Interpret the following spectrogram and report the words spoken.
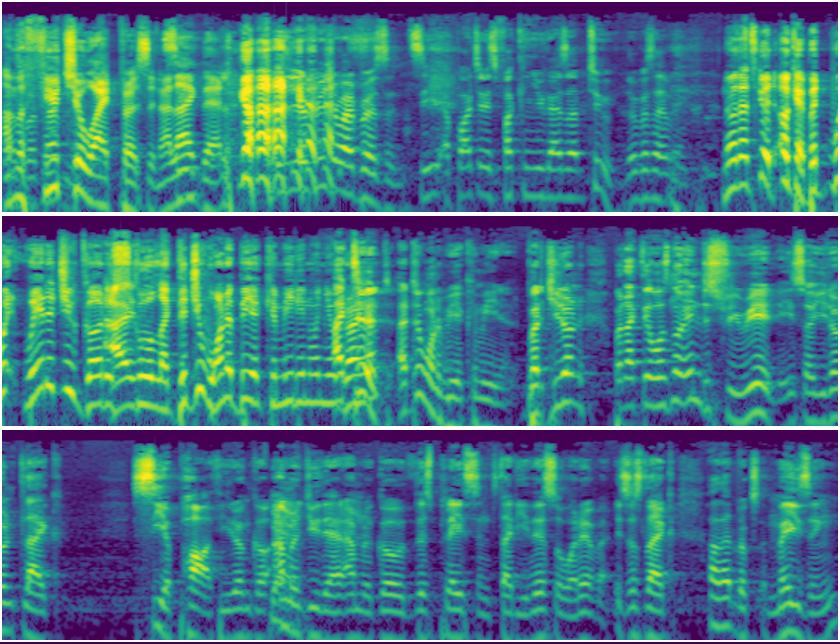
I'm a future happening. white person. I like that. You're a future white person. See, apartheid is fucking you guys up too. Look what's happening. No, that's good. Okay, but wh- where did you go to I- school? Like, did you want to be a comedian when you were I growing did. up? I did want to be a comedian, but you don't. But like, there was no industry really, so you don't like see a path. You don't go. Yeah. I'm gonna do that. I'm gonna go this place and study this or whatever. It's just like, oh, that looks amazing.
